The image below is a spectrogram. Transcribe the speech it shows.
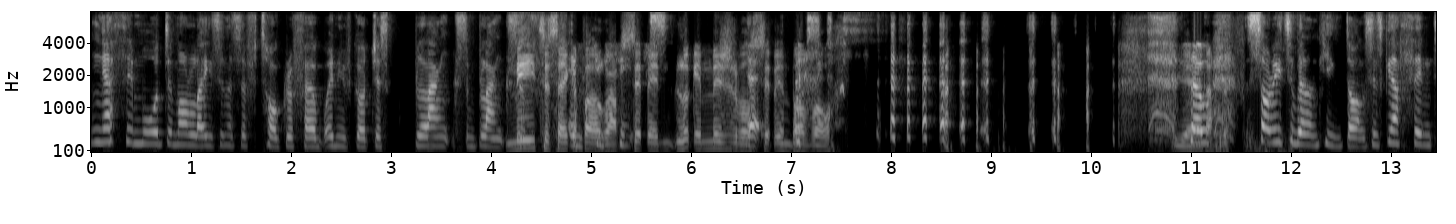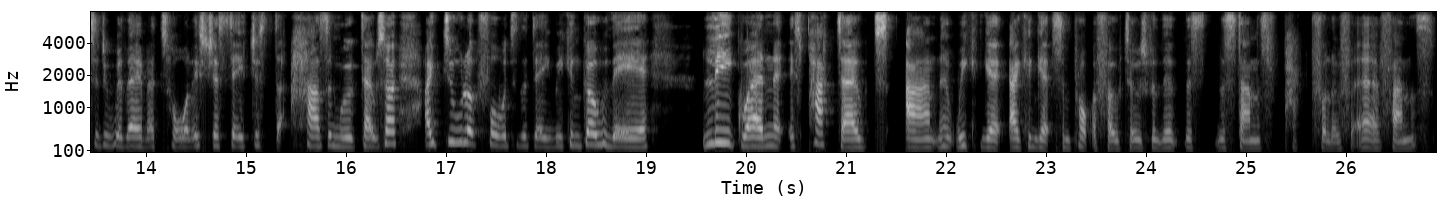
Nothing more demoralising as a photographer when you've got just blanks and blanks. Me to take a photograph, sipping, looking miserable, yeah. sipping Bovril. yeah, so a... sorry to Milton Keynes Dons. It's nothing to do with them at all. It's just it just hasn't worked out. So I do look forward to the day we can go there. League One is packed out, and we can get I can get some proper photos with the the, the stands packed full of uh, fans.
